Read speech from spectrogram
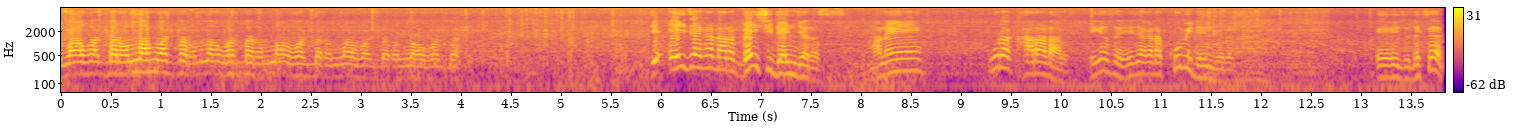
আল্লাহু আকবার আল্লাহু আকবার আল্লাহু আকবার আল্লাহু আকবার আল্লাহু আকবার আল্লাহু আকবার। যে এই জায়গাটা আরও বেশি ডেঞ্জারাস মানে পুরো খাড়া ডাল, ঠিক আছে? এই জায়গাটা খুবই ডেঞ্জারাস এই যে দেখছেন?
